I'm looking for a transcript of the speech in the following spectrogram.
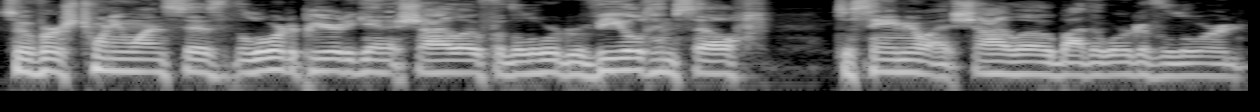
So verse 21 says, The Lord appeared again at Shiloh, for the Lord revealed himself to Samuel at Shiloh by the word of the Lord.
